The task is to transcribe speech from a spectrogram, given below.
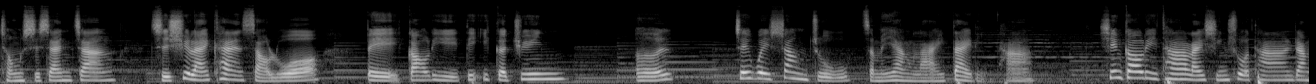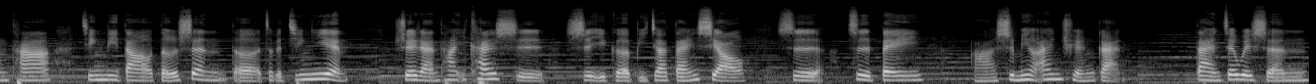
从十三章持续来看扫罗被高丽第一个军，而这位上主怎么样来带领他？先高丽他来行说他，让他经历到得胜的这个经验。虽然他一开始是一个比较胆小，是自卑啊，是没有安全感。但这位神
